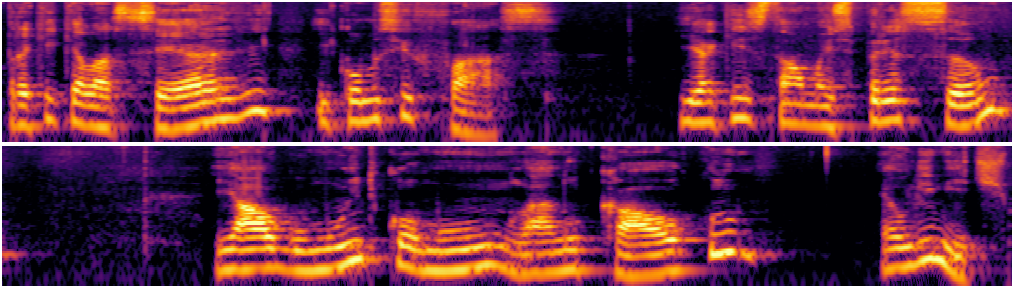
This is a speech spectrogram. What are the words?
Para que, que ela serve e como se faz. E aqui está uma expressão e algo muito comum lá no cálculo é o limite.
